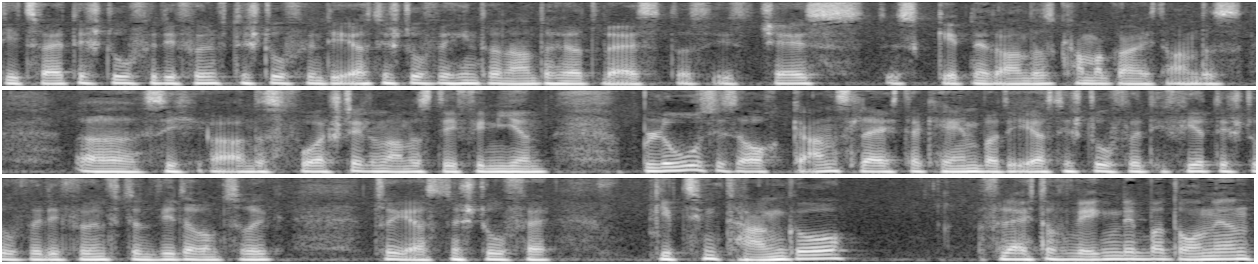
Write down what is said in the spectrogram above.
die zweite Stufe, die fünfte Stufe und die erste Stufe hintereinander hört, weiß, das ist Jazz. Das geht nicht anders, kann man gar nicht anders äh, sich anders vorstellen und anders definieren. Blues ist auch ganz leicht erkennbar. Die erste Stufe, die vierte Stufe, die fünfte und wiederum zurück zur ersten Stufe. Gibt es im Tango, vielleicht auch wegen den Madonnien,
